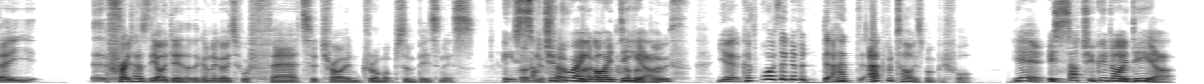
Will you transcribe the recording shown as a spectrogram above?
they uh, Fred has the idea that they're going to go to a fair to try and drum up some business. It's Like, such a have- great have- have a idea. booth. Yeah, because why have they never had advertisement before? Yeah, it's such a good idea.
